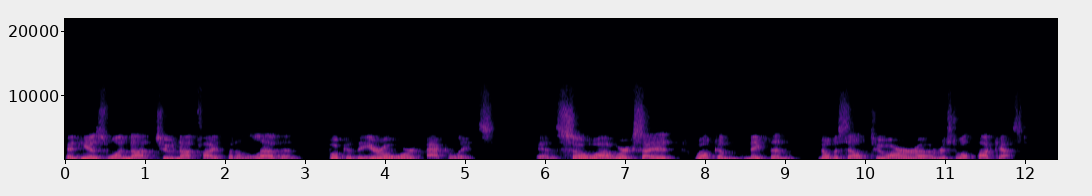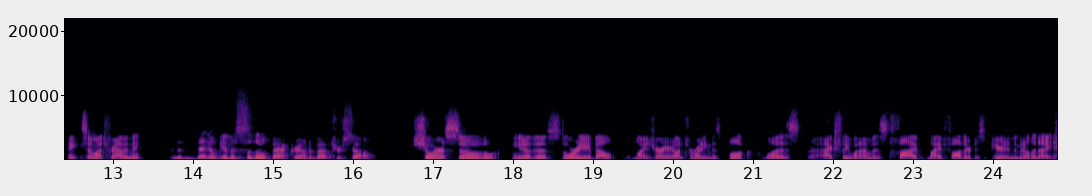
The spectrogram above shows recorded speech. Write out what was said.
and he has won not two, not five, but 11 Book of the Year Award accolades. And so uh, we're excited. Welcome, Nathan Novosel, to our uh, Arista Wealth podcast. Thanks so much for having me. Nathaniel, give us a little background about yourself. Sure. So, you know, the story about my journey onto writing this book was actually when I was five, my father disappeared in the middle of the night.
